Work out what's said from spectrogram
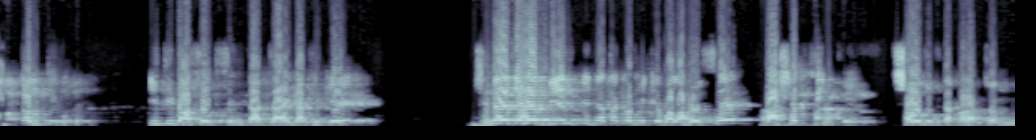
অত্যন্ত ইতিবাচক চিন্তার জায়গা থেকে ঝিনাইদহের বিএনপি নেতাকর্মীকে বলা হয়েছে রাশেদ খানকে সহযোগিতা করার জন্য।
